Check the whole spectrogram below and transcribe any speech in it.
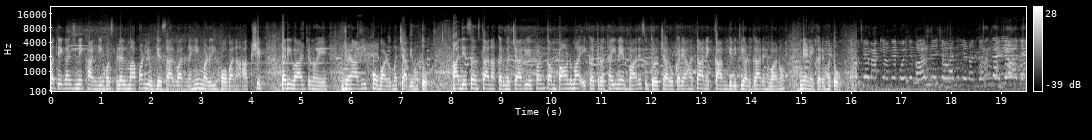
ફતેગંજની ખાનગી હોસ્પિટલમાં પણ યોગ્ય સારવાર નહીં મળી હોવાના આક્ષેપ પરિવારજનોએ જણાવી હોબાળો મચાવ્યો હતો. આજે સંસ્થાના કર્મચારીઓએ પણ કમ્પાઉન્ડમાં એકત્ર થઈને ભારે સૂત્રોચ્ચારો કર્યા હતા અને કામગીરીથી અળગા રહેવાનો નિર્ણય કર્યો હતો છે બાકી અમે કોઈને બહાર નહીં જવા દઈએ અને અંદર નહીં જવા દઈએ.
